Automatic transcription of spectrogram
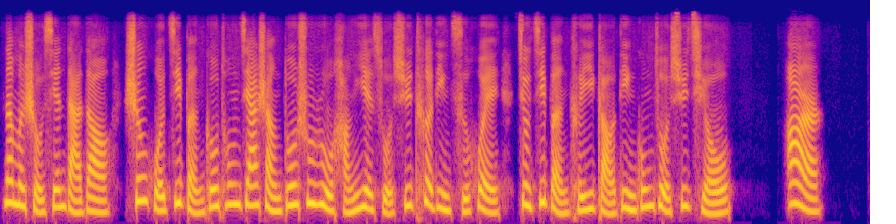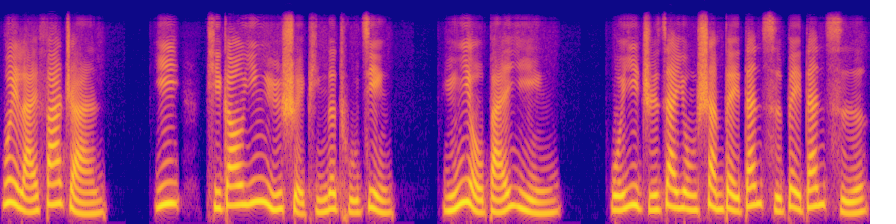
那么首先达到生活基本沟通，加上多输入行业所需特定词汇，就基本可以搞定工作需求。二、未来发展一、提高英语水平的途径。云有白影，我一直在用扇贝单词背单词。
